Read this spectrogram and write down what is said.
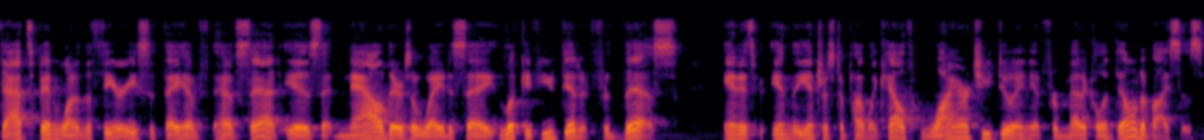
That's been one of the theories that they have, have said is that now there's a way to say, look, if you did it for this and it's in the interest of public health, why aren't you doing it for medical and dental devices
